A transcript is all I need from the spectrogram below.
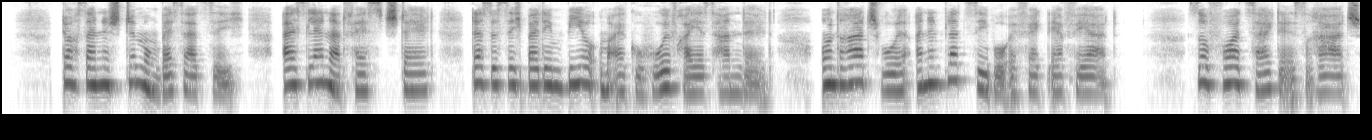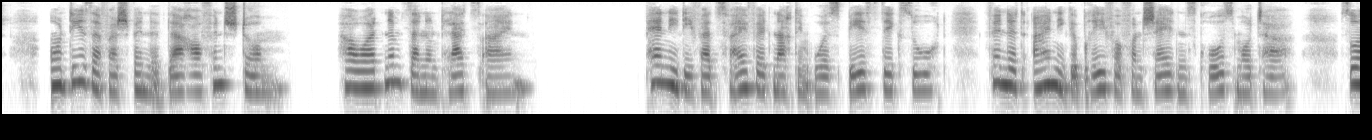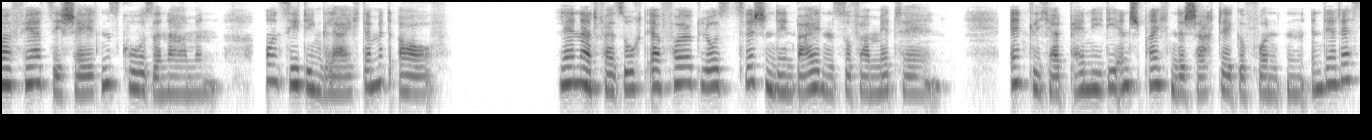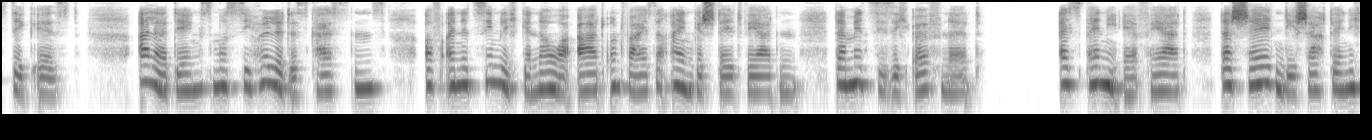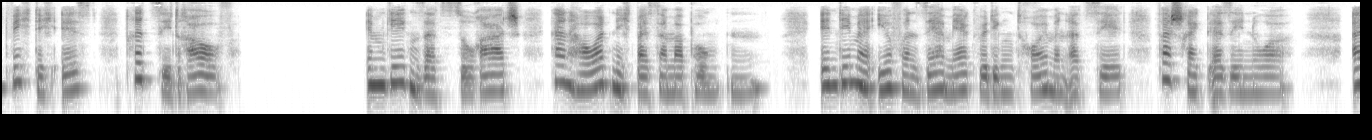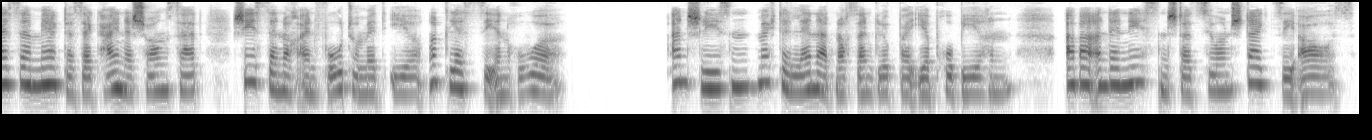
Doch seine Stimmung bessert sich, als Leonard feststellt, dass es sich bei dem Bier um alkoholfreies handelt und Raj wohl einen Placebo-Effekt erfährt. Sofort zeigt er es Raj und dieser verschwindet daraufhin stumm. Howard nimmt seinen Platz ein. Penny, die verzweifelt nach dem USB-Stick sucht, findet einige Briefe von Sheldons Großmutter. So erfährt sie Sheldons Kosenamen und zieht ihn gleich damit auf. Lennart versucht erfolglos zwischen den beiden zu vermitteln. Endlich hat Penny die entsprechende Schachtel gefunden, in der der Stick ist. Allerdings muss die Hülle des Kastens auf eine ziemlich genaue Art und Weise eingestellt werden, damit sie sich öffnet. Als Penny erfährt, dass Sheldon die Schachtel nicht wichtig ist, tritt sie drauf. Im Gegensatz zu Raj kann Howard nicht bei Summer punkten. Indem er ihr von sehr merkwürdigen Träumen erzählt, verschreckt er sie nur. Als er merkt, dass er keine Chance hat, schießt er noch ein Foto mit ihr und lässt sie in Ruhe. Anschließend möchte Leonard noch sein Glück bei ihr probieren, aber an der nächsten Station steigt sie aus.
